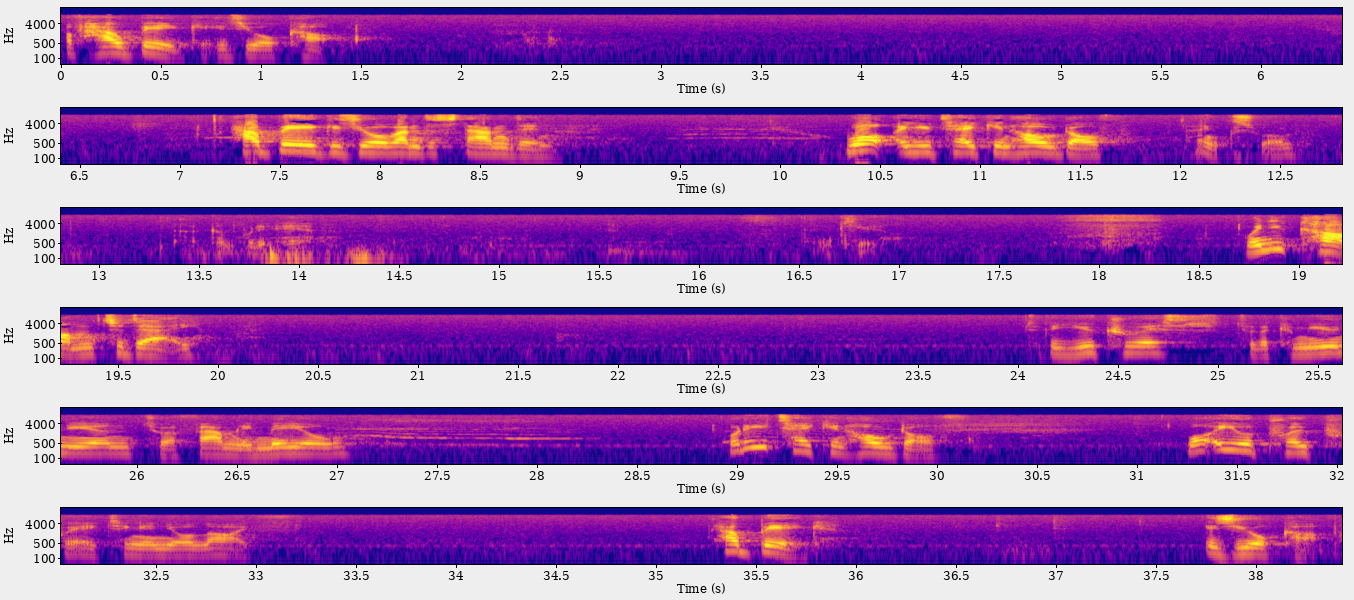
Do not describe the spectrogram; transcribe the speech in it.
of how big is your cup. How big is your understanding? What are you taking hold of? Thanks, Ron. I can put it here. Thank you. When you come today, the Eucharist, to the communion, to a family meal, What are you taking hold of? What are you appropriating in your life? How big is your cup?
